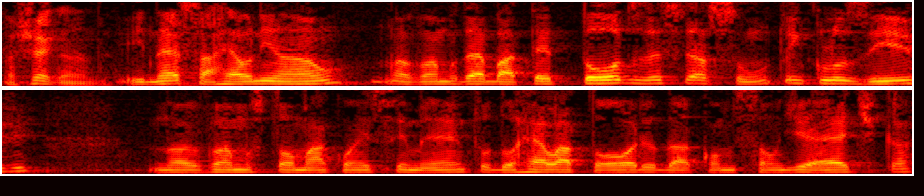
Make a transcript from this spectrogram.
Tá chegando. E nessa reunião nós vamos debater todos esses assuntos, inclusive nós vamos tomar conhecimento do relatório da Comissão de Ética,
